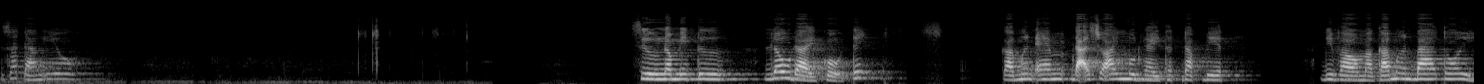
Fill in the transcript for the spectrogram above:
rất đáng yêu. Chương 54 Lâu đài cổ tích Cảm ơn em đã cho anh một ngày thật đặc biệt. Đi vào mà cảm ơn ba tôi.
